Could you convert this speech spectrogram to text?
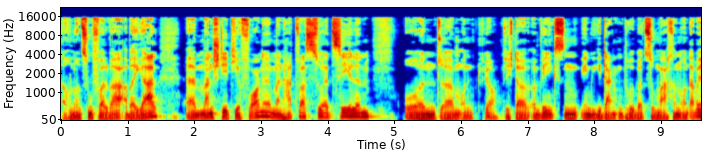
auch nur ein Zufall war, aber egal. Äh, man steht hier vorne, man hat was zu erzählen und ähm, und ja sich da am wenigsten irgendwie Gedanken drüber zu machen und aber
